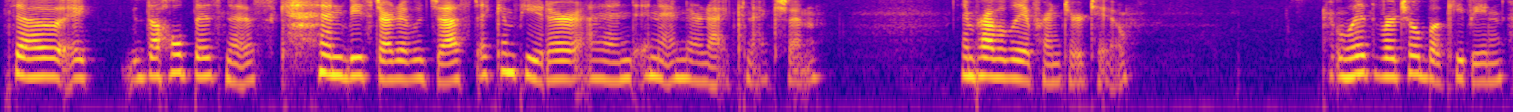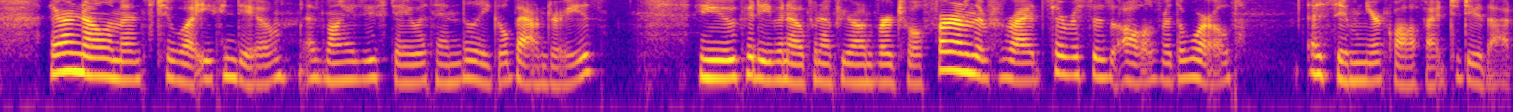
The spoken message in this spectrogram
So it, the whole business can be started with just a computer and an internet connection, and probably a printer too. With virtual bookkeeping, there are no limits to what you can do as long as you stay within the legal boundaries. You could even open up your own virtual firm that provides services all over the world, assuming you're qualified to do that.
